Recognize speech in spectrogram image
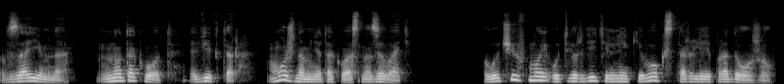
Взаимно. Ну так вот, Виктор, можно мне так вас называть? Получив мой утвердительный кивок, Старлей продолжил.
